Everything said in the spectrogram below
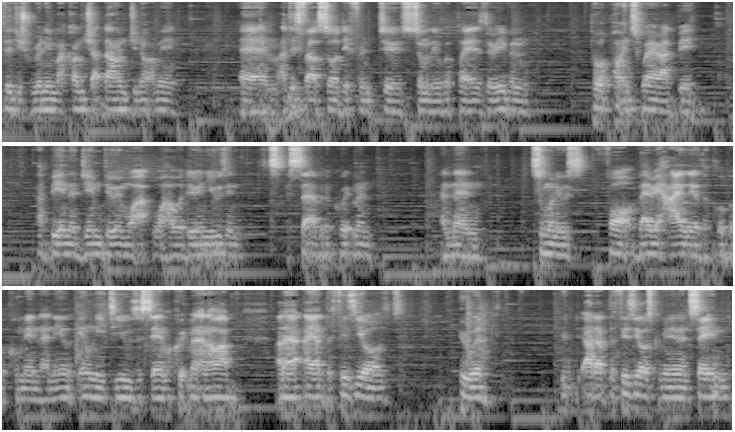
they're just running my contract down? Do you know what I mean? Um, I just felt so different to some of the other players. There even there were points where I'd be I'd be in the gym doing what what I was doing, using a set of equipment, and then someone who's thought very highly of the club will come in and he'll, he'll need to use the same equipment. And I'll have I, I had the physios who would I'd have the physios coming in and saying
